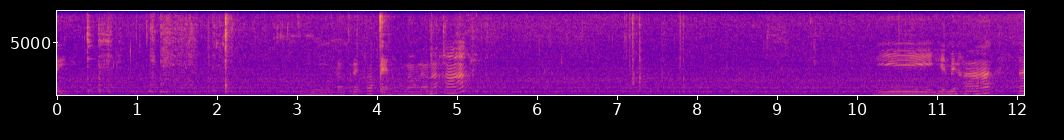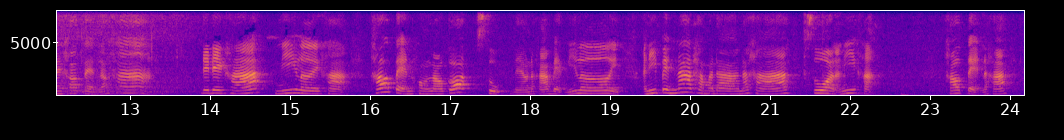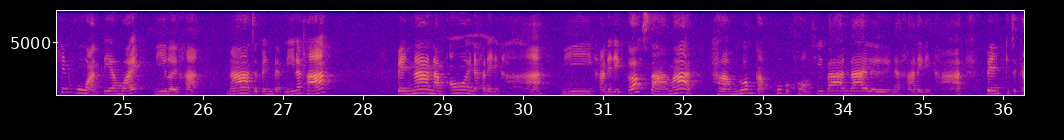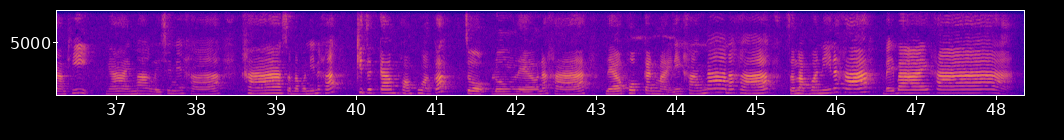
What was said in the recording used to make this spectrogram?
ยนี่เราจะได้ข้าวแตนของเราแล้วนะคะ นี่เห็นไหมคะ ได้ข้าวแตนแล้วค่ะ เด็กๆคะนี่เลยค่ะ ข้าวแตนของเราก็สุกแล้วนะคะ แบบนี้เลย อันนี้เป็นหน้าธรรมดานะคะ ส่วนอันนี้ค่ะข้าวแตนนะคะ ที่ครูหวานเตรียมไว้นี่เลยค่ะ หน้าจะเป็นแบบนี้นะคะ เป็นหน้าน้ำอ้อยนะคะเด็กๆคะนี่ค่ะเด็กๆก็สามารถทำร่วมกับผู้ปกครองที่บ้านได้เลยนะคะเด็กๆคะเป็นกิจกรรมที่ง่ายมากเลยใช่ไหมคะค่ะสำหรับวันนี้นะคะ กิจกรรมของครูหวังก็จบลงแล้วนะคะ แล้วพบกันใหม่ในครั้งหน้านะคะสำหรับวันนี้นะคะบ๊ายบายค่ะ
